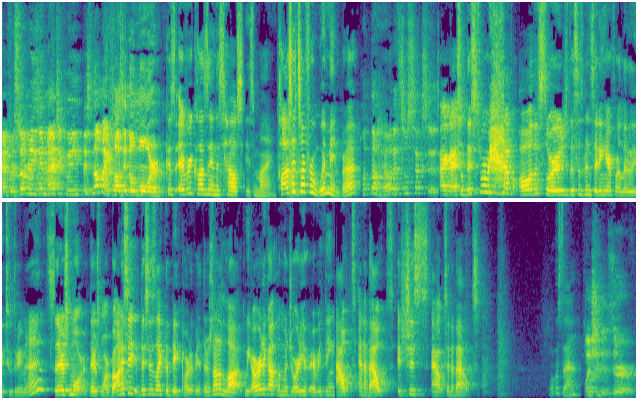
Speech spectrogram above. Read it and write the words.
and for some reason, magically, it's not my closet no more. Because every closet in this house is mine. Closets are for women, bruh. What the hell? That's so sexist. Alright guys, so this is where we have all the storage. This has been sitting here for literally two, three minutes. There's more, there's more. But honestly, this is like the big part of it. There's not a lot. We already got the majority of everything out and about. It's just out and about. What was that? What you deserve.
